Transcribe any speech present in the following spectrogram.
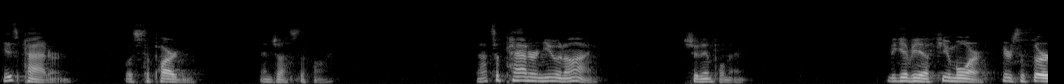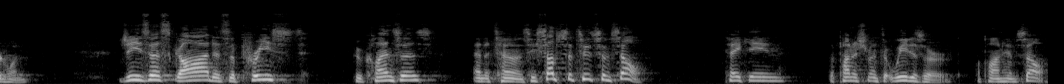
His pattern was to pardon and justify. That's a pattern you and I should implement. Let me give you a few more. Here's the third one. Jesus, God, is the priest who cleanses and atones. He substitutes himself, taking the punishment that we deserved upon himself.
